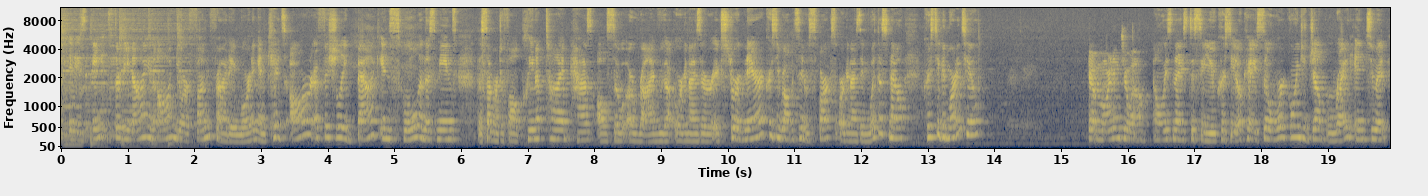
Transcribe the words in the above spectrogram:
back. It is 8.39 on your Fun Friday morning, and kids are officially back in school, and this means the summer to fall cleanup time has also arrived. We got organizer extraordinaire, Christy Robinson of Sparx, organizing with us now. Christy, good morning to you. Good morning, Joelle. Always nice to see you, Christy. Okay, so we're going to jump right into it.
